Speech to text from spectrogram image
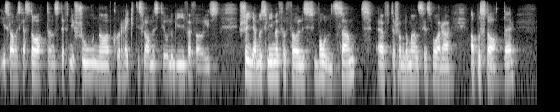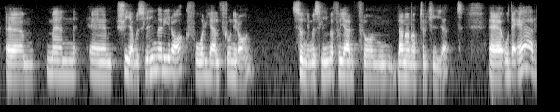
Islamiska statens definition av korrekt islamisk teologi förföljs. Shia-muslimer förföljs våldsamt eftersom de anses vara apostater. Ehm, men ehm, Shia-muslimer i Irak får hjälp från Iran. Sunnimuslimer får hjälp från bland annat Turkiet. Ehm, och det är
